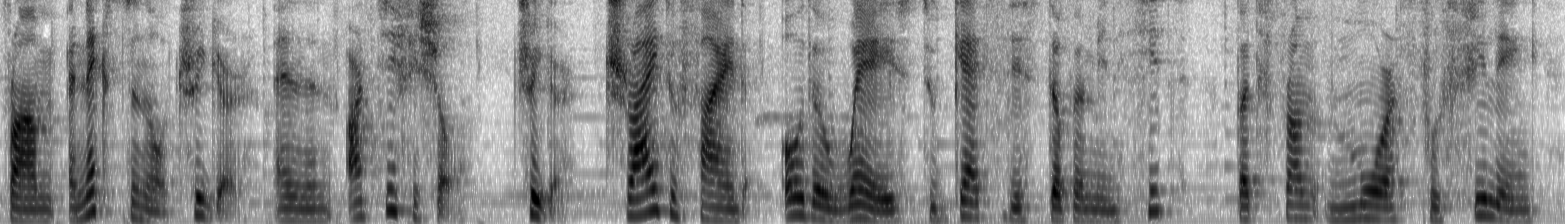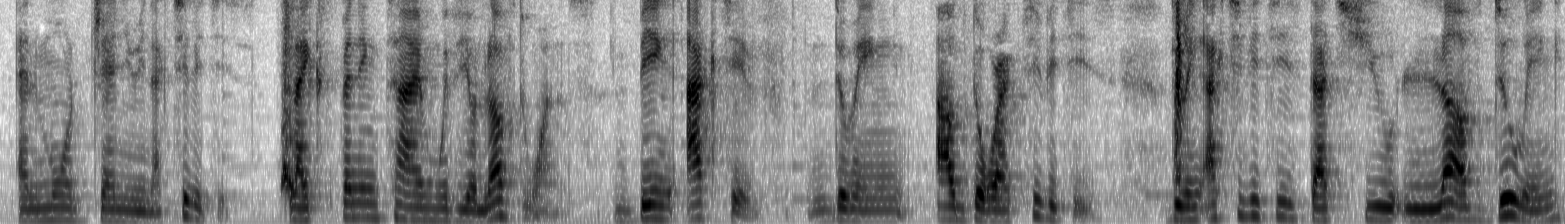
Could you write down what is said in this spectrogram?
from an external trigger and an artificial trigger. Try to find other ways to get this dopamine hit but from more fulfilling and more genuine activities. Like spending time with your loved ones, being active, doing outdoor activities, doing activities that you love doing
